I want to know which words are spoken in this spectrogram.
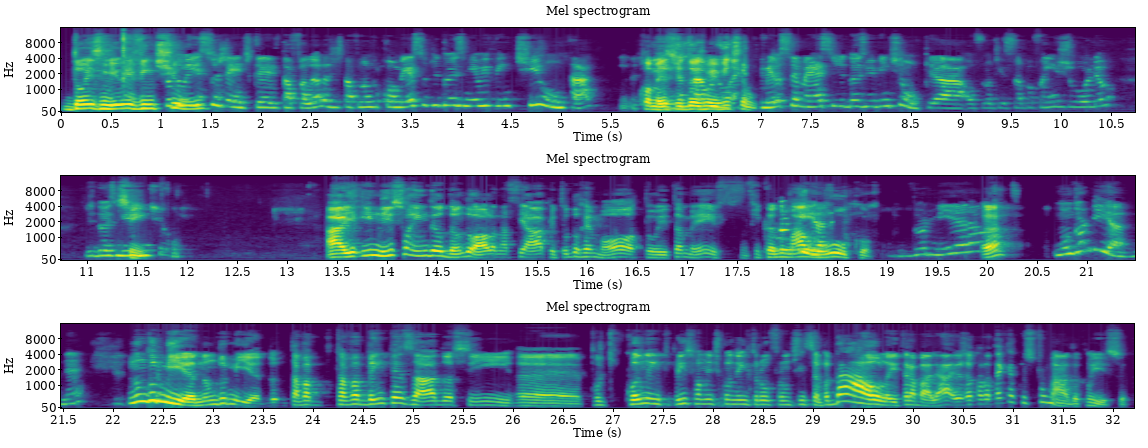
2021. Tudo isso, gente, que ele está falando, a gente está falando do começo de 2021, tá? Começo de 2021. Tá primeiro semestre de 2021, que a, o Front em Sampa foi em julho de 2021. Sim. Aí, e nisso ainda eu dando aula na FIAP, tudo remoto e também ficando dormia. maluco. Dormia Hã? Não dormia, né? Não dormia, não dormia. Tava, tava bem pesado, assim, é, porque quando, principalmente quando entrou o Front em Sampa, dar aula e trabalhar, eu já tava até que acostumado com isso.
